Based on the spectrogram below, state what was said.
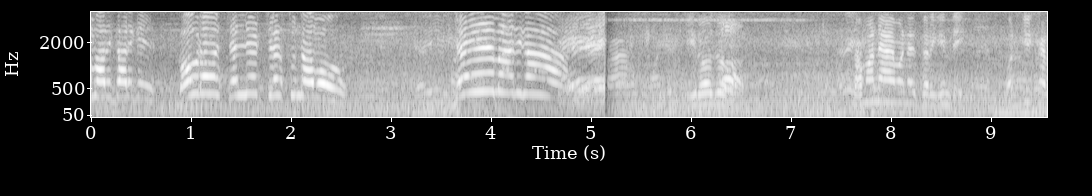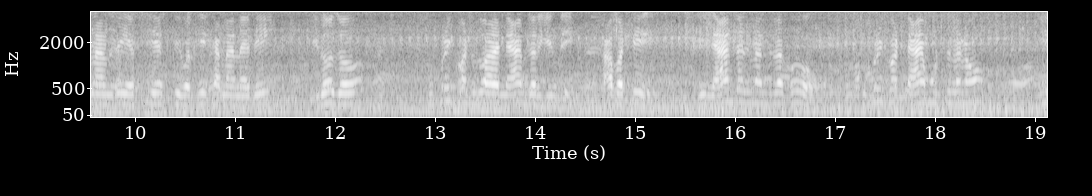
మాదిక్ గారికి గౌరవ సెల్యూట్ చేస్తున్నాము. జై మాదిగా! ఈరోజు సమన్యాయం అనేది జరిగింది. వర్గీకరణ అనేది ఎస్సీ ఎస్టీ వర్గీకరణ అనేది ఈరోజు సుప్రీంకోర్టు ద్వారా న్యాయం జరిగింది. కాబట్టి ఈ న్యాయం జరిగినందుకు సుప్రీంకోర్టు న్యాయమూర్తులను ఈ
